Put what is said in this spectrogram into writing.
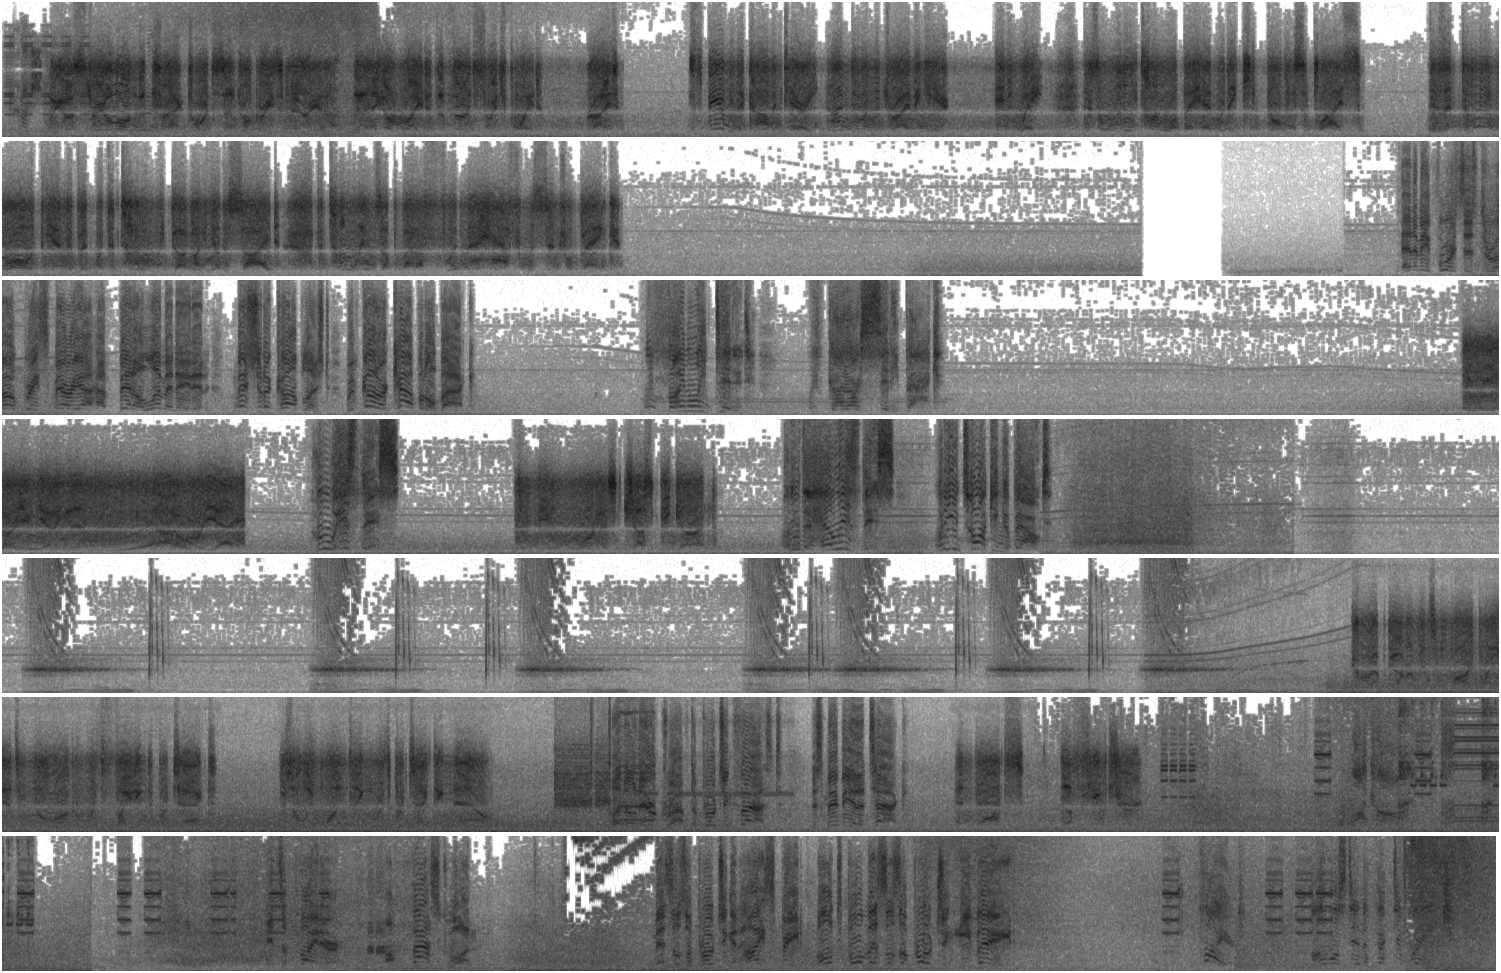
We go straight along the track towards Central Grace area, then hang a right at the third switch point. Right? Spare me the commentary. I'm doing the driving here. Anyway, there's a little tunnel up ahead where they keep building supplies. There's a dummy wall at the end of it with the tunnel we dug on the other side. The tunnel ends up about a foot and a half from the central bank. Enemy forces throughout Gracemeria have been eliminated. Mission accomplished. We've got our capital back. We finally did it. We've got our city back. Are you getting this? Not over yet. Who is this? The real war has just begun. Who the hell is this? What are you talking about? Approaching fast. This may be an attack. and that's the future. Lock on. It's a fighter. A fast one. Missiles approaching at high speed. Multiple missiles approaching. Evade. Fired. Almost in effective range.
